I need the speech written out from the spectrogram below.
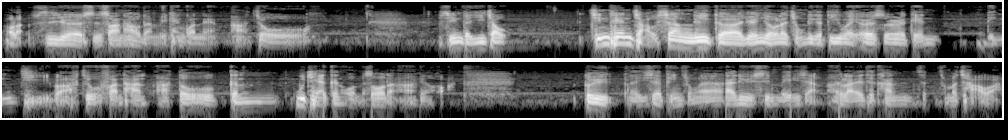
好了，四月十三号的每天观点啊，就新的一周。今天早上那个原油呢，从那个低位二十二点零几吧，就反弹啊，都跟目前跟我们说的啊变化。对于一些品种呢，概率是没影响，后来就看怎么炒啊。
